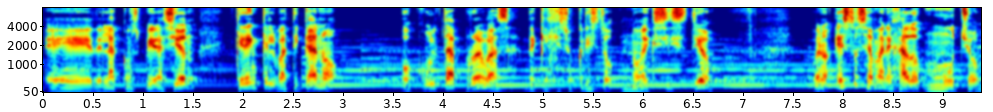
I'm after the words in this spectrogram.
eh, de la conspiración creen que el Vaticano oculta pruebas de que Jesucristo no existió. Bueno, esto se ha manejado mucho.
